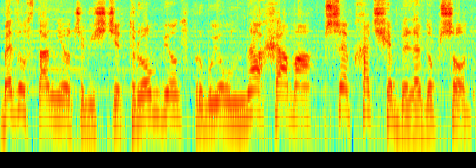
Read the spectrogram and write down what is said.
Bezustannie oczywiście trąbiąc, próbują na chama przepchać się byle do przodu.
